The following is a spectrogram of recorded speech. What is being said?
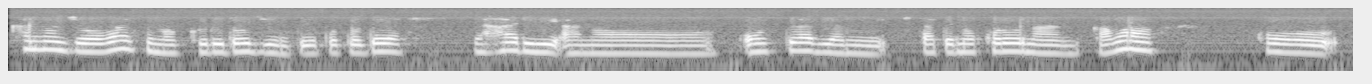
彼女はそのクルド人ということでやはりあのオーストラリアに来たての頃なんかはこう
